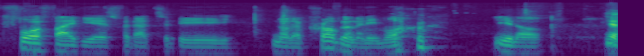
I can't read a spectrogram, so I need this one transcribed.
four or five years for that to be not a problem anymore, you know. Yeah.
